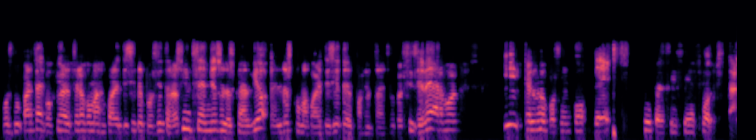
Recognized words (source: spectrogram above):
por su parte, acogió el 0,47% de los incendios, en los que ardió el 2,47% de superficie de árbol y el 1% de superficie forestal.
